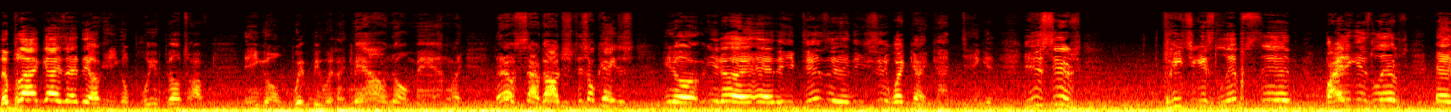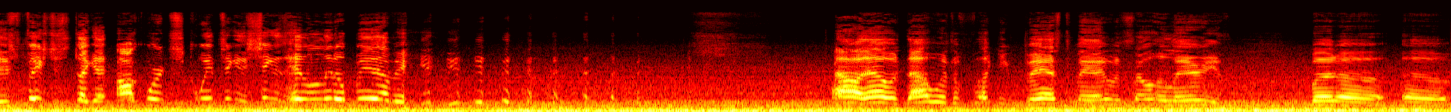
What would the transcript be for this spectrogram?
the black guy's idea. Okay, you gonna pull your belt off and you gonna whip me with like, man, I don't know, man. Like that don't sound. Oh, just it's okay. Just you know, you know. And he did it. And you see the white guy. God dang it! You just see him pinching his lips in, biting his lips, and his face just like an awkward squinting and shaking his head a little bit. I mean. Oh, that was that was the fucking best, man. It was so hilarious. But uh uh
